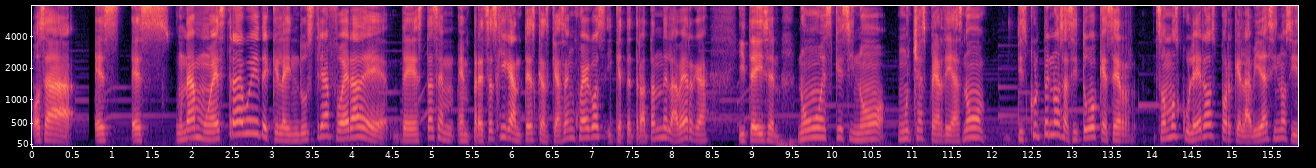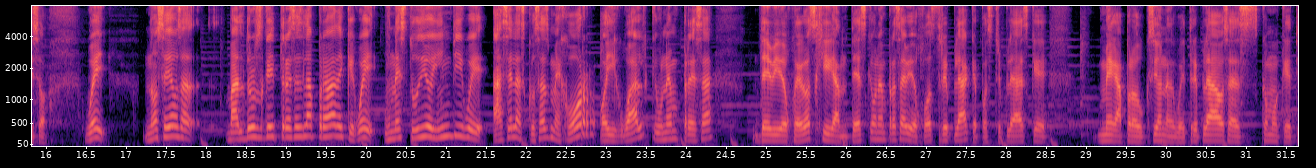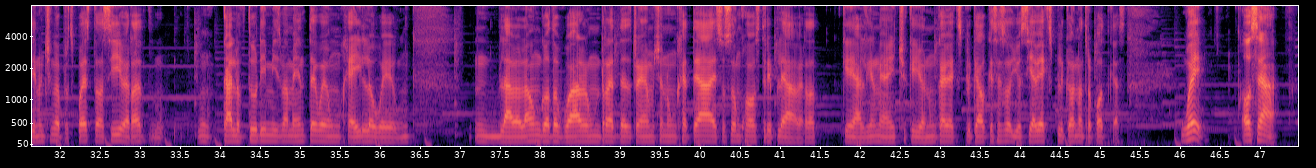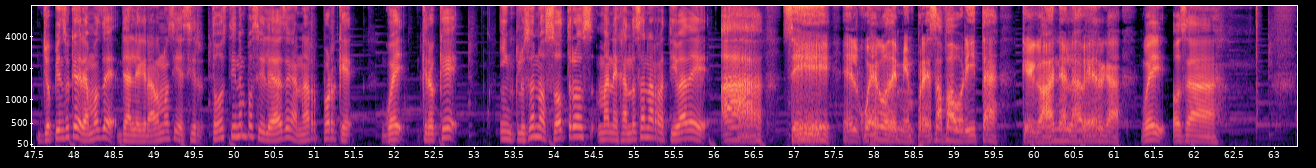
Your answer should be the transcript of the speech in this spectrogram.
o sea, es, es una muestra, güey, de que la industria fuera de, de estas em, empresas gigantescas que hacen juegos y que te tratan de la verga y te dicen, no, es que si no, muchas pérdidas, no, discúlpenos, así tuvo que ser. Somos culeros porque la vida así nos hizo. Güey, no sé, o sea, Baldur's Gate 3 es la prueba de que, güey, un estudio indie, güey, hace las cosas mejor o igual que una empresa de videojuegos gigantesca, una empresa de videojuegos AAA, que pues AAA es que megaproducciones, güey. AAA, o sea, es como que tiene un chingo de presupuesto así, ¿verdad? Un Call of Duty mismamente, güey, un Halo, güey, un bla bla bla, un God of War, un Red Dead Redemption, un GTA, esos son juegos AAA, ¿verdad? Que alguien me ha dicho que yo nunca había explicado qué es eso. Yo sí había explicado en otro podcast. Güey, o sea, yo pienso que deberíamos de, alegrarnos y decir, todos tienen posibilidades de ganar porque, güey, creo que incluso nosotros manejando esa narrativa de, ah, sí, el juego de mi empresa favorita, que gane a la verga. Güey, o sea,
